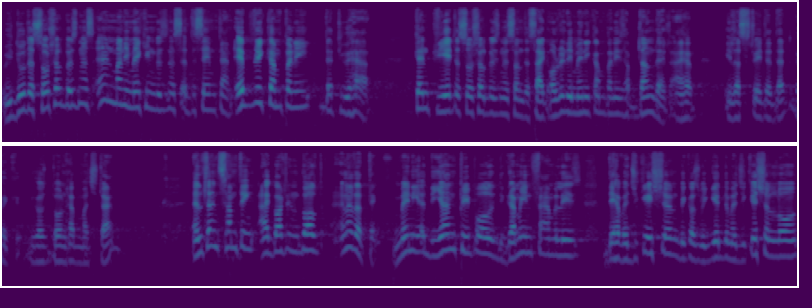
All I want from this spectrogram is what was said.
We do the social business and money-making business at the same time. Every company that you have can create a social business on the side. Already many companies have done that. I have illustrated that because don't have much time. And then something, I got involved, another thing. Many of the young people, the Grameen families, they have education because we give them education loan.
